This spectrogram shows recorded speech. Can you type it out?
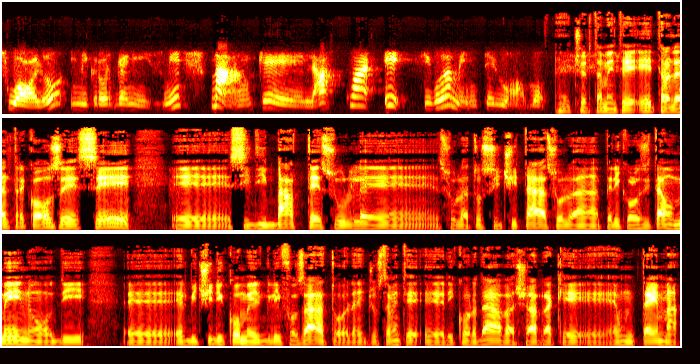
suolo, i microorganismi, ma anche l'acqua e sicuramente l'uomo. Eh, certamente, e tra le altre cose, se eh, si dibatte sulle, sulla tossicità, sulla pericolosità o meno di eh, erbicidi come il glifosato, lei giustamente eh, ricordava, Sciarra, che eh, è un tema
